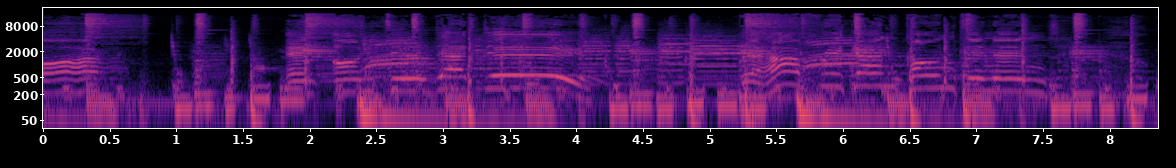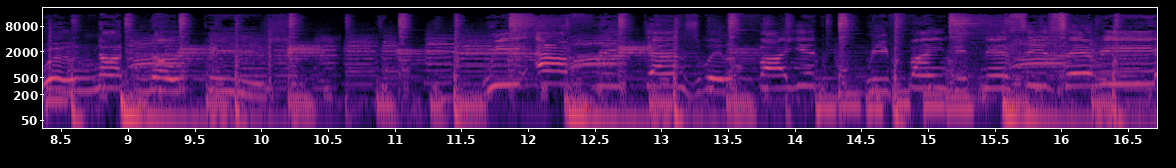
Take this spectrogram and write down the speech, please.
far. And until that day, the African continent will not know peace. We Africans will fight, we find it necessary.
